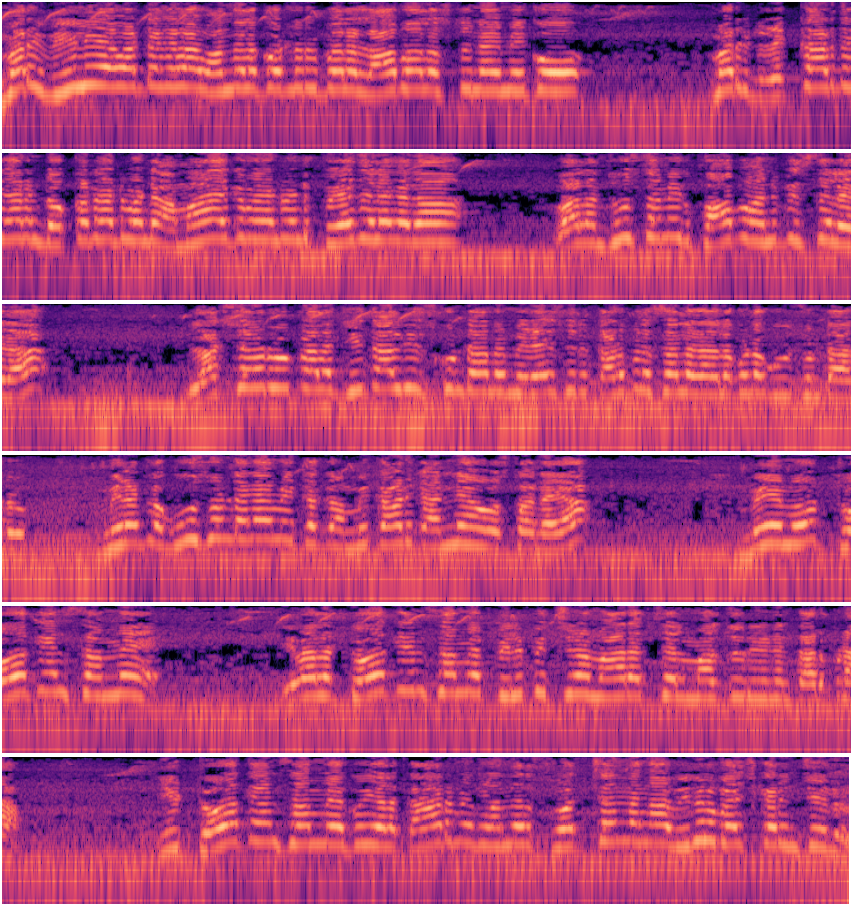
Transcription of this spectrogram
మరి వీళ్ళు ఏమంటే కదా వందల కోట్ల రూపాయల లాభాలు వస్తున్నాయి మీకు? మరి రికార్డు కానీ డొక్కనటువంటి అమాయకమైనటువంటి పేదలే కదా? వాళ్ళని చూస్తే మీకు పాపం అనిపిస్తలేదా? లక్షల రూపాయల జీతాలు తీసుకుంటారు మీరు వేసిన కడుపుల సల్ల కూడా కూర్చుంటారు. మీరు అట్లా కూర్చుంటేనే మీకు మీ కాడికి అన్నీ వస్తున్నాయా? మేము టోకెన్ సమ్మె ఇవాళ టోకెన్ సమ్మె పిలిపించిన ఆర్ఎఫ్ఎల్ మజదూర్ యూనియన్ తరపున ఈ టోకెన్ సమ్మెకు ఇలా కార్మికులందరూ స్వచ్ఛందంగా విధులు బహిష్కరించారు.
